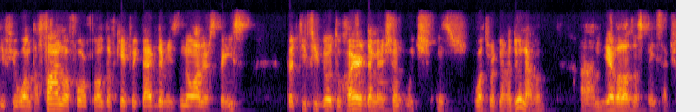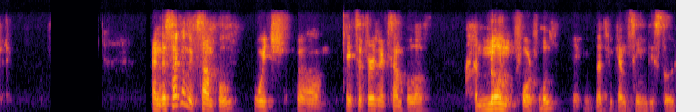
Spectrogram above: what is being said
if you want a Fano fourfold of K3 type, there is no other space. But if you go to higher dimension, which is what we're going to do now, um, you have a lot of space actually. And the second example, which uh, it's the first example of a non-fourfold that we can see in this talk,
